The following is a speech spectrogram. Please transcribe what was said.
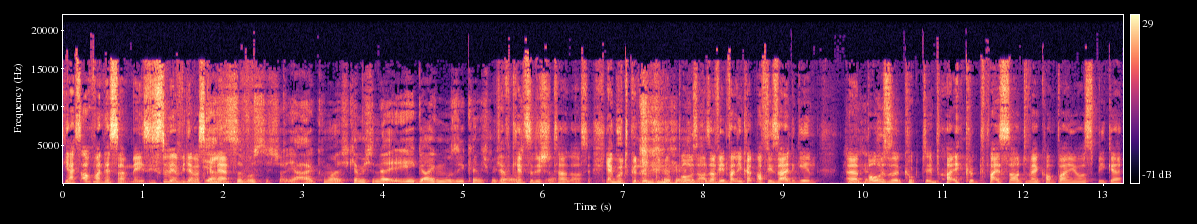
Die heißt auch Vanessa May. Siehst du, wir haben wieder was Ja, gelernt. das wusste ich schon. Ja, guck mal, ich kenne mich in der E-Geigenmusik, kenne ich mich Da aus. kennst du dich ja. total aus. Ja. ja gut, genug, genug Bose. Also auf jeden Fall, ihr könnt mal auf die Seite gehen. Äh, Bose guckt bei, guckt bei Soundware Company Speaker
